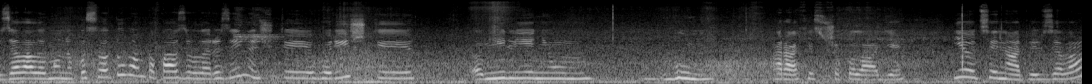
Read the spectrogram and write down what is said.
Взяла лимонну кислоту, вам показувала резиночки, горішки, міленіум, бум, арахіс в шоколаді. І оцей напій взяла.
